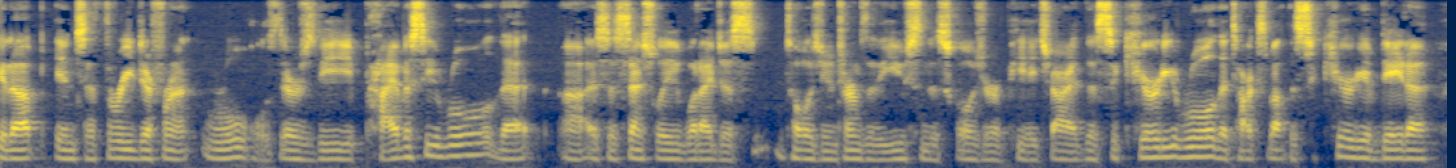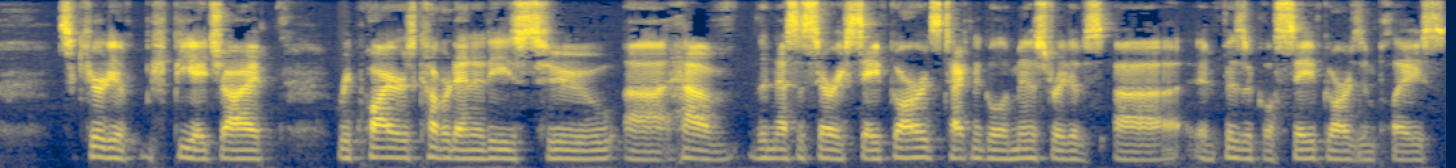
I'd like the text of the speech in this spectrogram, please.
it up into three different rules. There's the privacy rule that uh, is essentially what I just told you in terms of the use and disclosure of PHI. The security rule that talks about the security of data, security of PHI requires covered entities to uh, have the necessary safeguards, technical, administrative, uh, and physical safeguards in place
